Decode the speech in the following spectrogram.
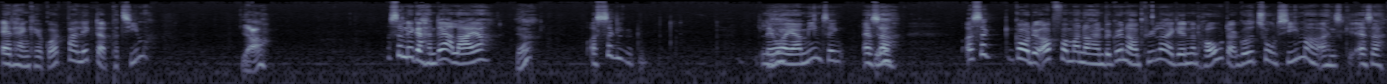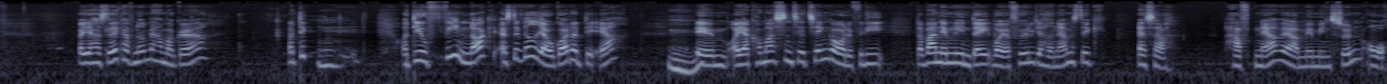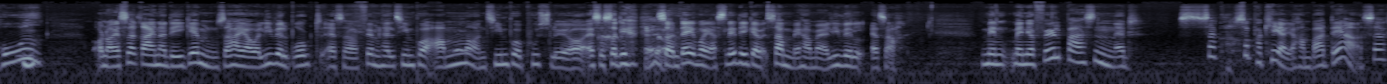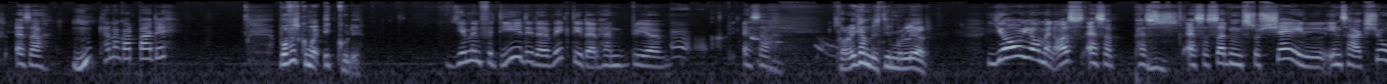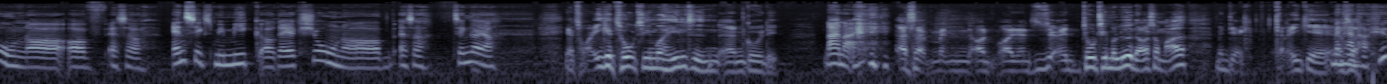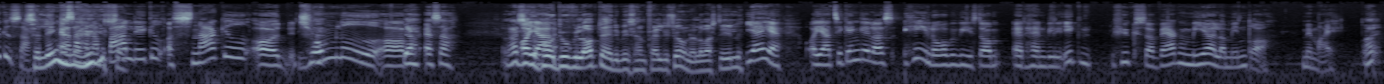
at han kan godt bare ligge der et par timer. Ja. Og så ligger han der og leger, Ja. og så laver Ja. jeg mine ting. Altså, Ja. Og så går det op for mig, når han begynder at pylle igen, at hov, der er gået to timer, og, han altså, og jeg har slet ikke haft noget med ham at gøre. Og det, mm. og det er jo fint nok, altså det ved jeg jo godt, at det er. Mm. Øhm, og jeg kommer også sådan til at tænke over det, fordi der var nemlig en dag, hvor jeg følte, at jeg havde nærmest ikke altså, haft nærvær med min søn overhovedet. Mm. Og når jeg så regner det igennem, så har jeg jo alligevel brugt altså, fem og en halv time på at amme, og en time på at pusle. Og, altså, så, det, ja, ja. så en dag, hvor jeg slet ikke er sammen med ham, er alligevel... Altså, men, men jeg følte bare sådan, at så, så parkerer jeg ham bare der. Så altså, mm. kan man godt bare det? Hvorfor skulle man ikke kunne det? Jamen, fordi det er da vigtigt, at han bliver... Altså, Tror du ikke, han bliver stimuleret? jo, jo, men også altså, pas, altså sådan social interaktion og, og altså, ansigtsmimik og reaktioner, og, altså, tænker jeg. Jeg tror ikke, at to timer hele tiden er en god idé. Nej, nej. Altså, men, og, og to timer lyder det også så meget, men det kan da ikke... Men altså, han har hygget sig. Så længe altså, han har han hygget har bare sig. ligget og snakket og tumlet og Ja. ja. altså... Jeg ret sikker og på, jeg- at du ville opdage det, hvis han faldt i søvn eller var stille. Ja, ja. Og jeg er til gengæld også helt overbevist om, at han ville ikke hygge sig hverken mere eller mindre med mig. Nej.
